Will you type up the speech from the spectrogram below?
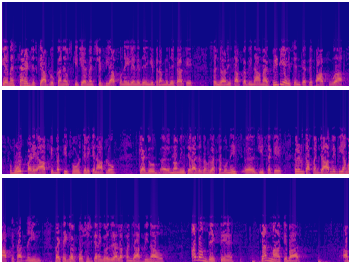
چیئرمین سینٹ جس کے آپ رکن ہیں، اس کی چیئرمین شپ بھی آپ کو نہیں لینے دیں گے۔ پھر ہم نے دیکھا کہ سنجانی صاحب کا بھی نام ہے۔ پی ٹی آئی سے ان کا اتفاق ہوا۔ ووٹ پڑے، آپ کے بتیس ووٹ تھے، لیکن آپ لوگ کیا جو نومین تھے راجہ ظفر صاحب، وہ نہیں جیت سکے۔ پھر ان کا پنجاب میں بھی ہم آپ کے ساتھ نہیں بیٹھیں گے اور کوشش کریں گے وزیر اعلیٰ پنجاب بھی نہ ہو۔ اب ہم دیکھتے ہیں چند ماہ کے بعد اب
